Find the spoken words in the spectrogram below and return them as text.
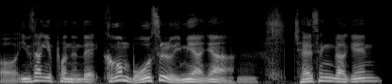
어, 인상 깊었는데 그건 무엇을 의미하냐? 음. 제 생각엔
